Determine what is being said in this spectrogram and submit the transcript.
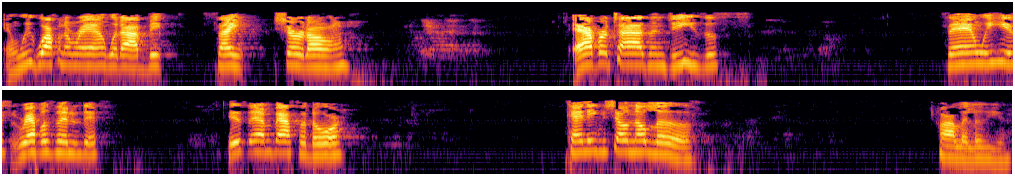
And we walking around with our big saint shirt on, advertising Jesus, saying we his representative, his ambassador, can't even show no love. Hallelujah.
